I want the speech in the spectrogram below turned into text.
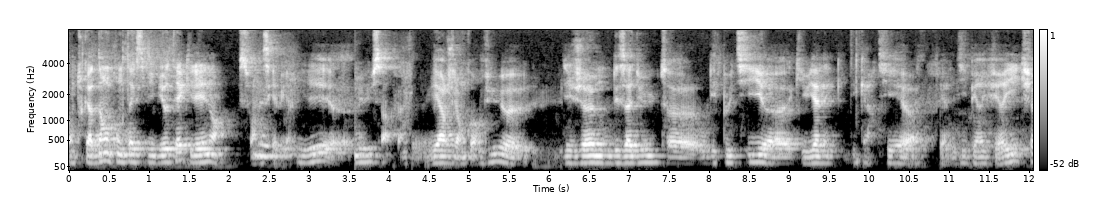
en tout cas dans le contexte bibliothèque, il est énorme. Sur un escalier, il est, vu ça. hier, j'ai encore vu des jeunes ou des adultes euh, ou des petits euh, qui viennent des quartiers euh, dits périphériques,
